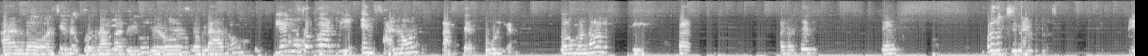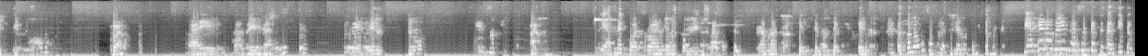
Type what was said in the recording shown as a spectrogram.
ando haciendo el programa desde otro lado. Y hoy nos tocó aquí en Salón La Tertulia. ¿Cómo no? Y para, para hacer de Rafael y hace cuatro años comenzamos el programa de gente donde pues vamos a platicar un poquito Viajero, ven, acércate tantito.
